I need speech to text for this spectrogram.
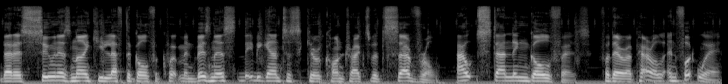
that as soon as Nike left the golf equipment business, they began to secure contracts with several outstanding golfers for their apparel and footwear.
